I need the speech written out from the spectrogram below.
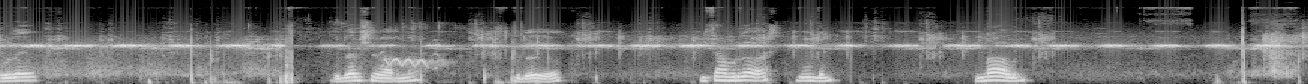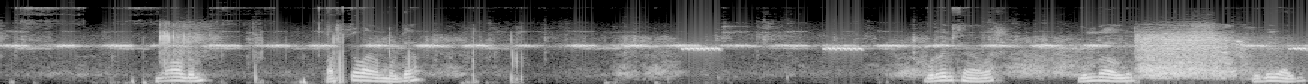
Burada yok. Burada bir şey var mı? Burada da yok. Bir tane burada var. Buldum. Bunu aldım. Bunu aldım. Başka var mı burada? Burada bir tane var. Bunu da aldım. Dede geldi.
